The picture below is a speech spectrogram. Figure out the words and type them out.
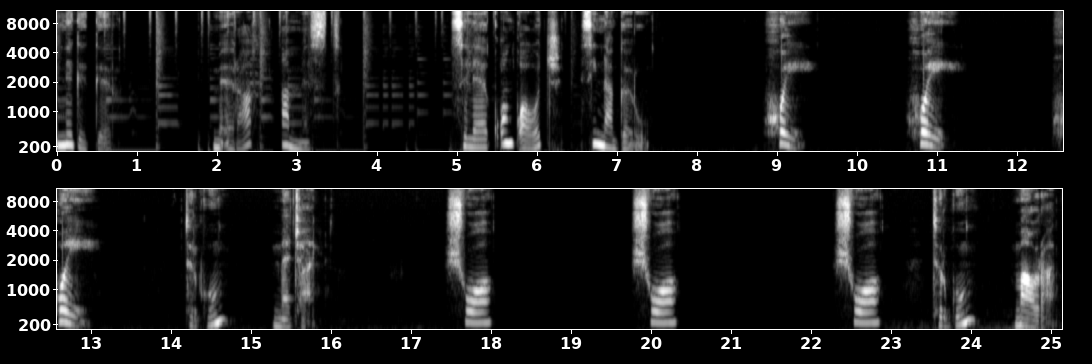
ንግግር። ምዕራፍ አምስት። ስለ ቋንቋዎች ሲናገሩ። ሆይ ሆይ ሆይ ትርጉም መቻል። ሾ ሾ ሾ ትርጉም ማውራት።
